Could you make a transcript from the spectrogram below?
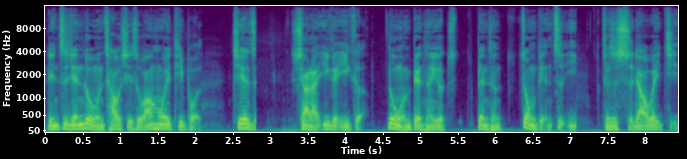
林志坚论文抄袭是王宏威踢破的，接着下来一个一个论文变成一个变成重点之一，这是始料未及。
